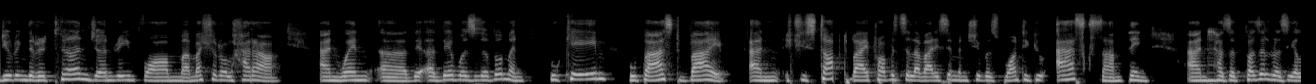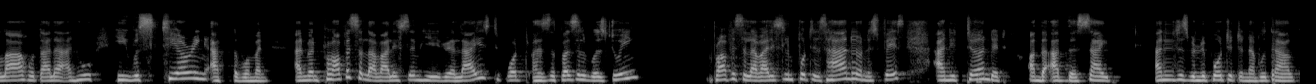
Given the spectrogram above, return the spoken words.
during the return journey from uh, Mashar al-Haram. And when uh, the, uh, there was a woman who came, who passed by, and she stopped by Prophet ﷺ and she was wanting to ask something. And Hazrat Fazl radiallahu ta'ala anhu, he was staring at the woman. And when Prophet ﷺ, he realized what Hazrat Fazl was doing, Prophet ﷺ put his hand on his face and he turned it on the other side. And it has been reported in Abu Dawud.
